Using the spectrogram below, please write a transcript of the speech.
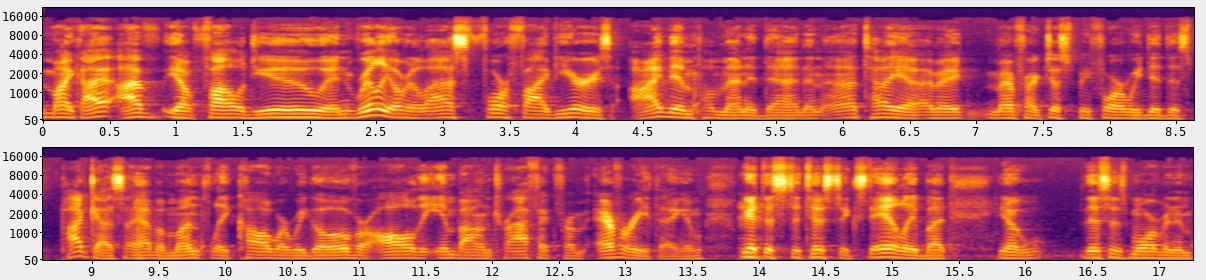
Mike, I, have you know followed you, and really over the last four or five years, I've implemented that. And I'll tell you, I mean, matter of fact, just before we did this podcast, I have a monthly call where we go over all the inbound traffic from everything, and we get the statistics daily. But you know, this is more of an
